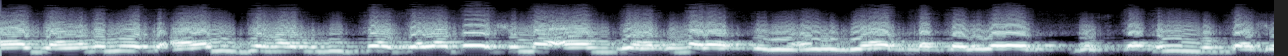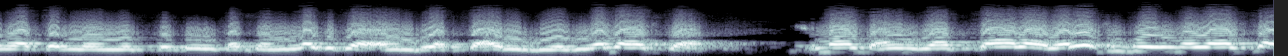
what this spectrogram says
آجانب ایک آن جهاد بیتا چلاتا شما آن جهاد مرات کنی. آن جهاد بطلوه مستقیم بیتا شما کرنے مستقیم قسم لگتا آن رفتاری بیز نداشتا شما دان یکتارا ولا تقول نواسا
